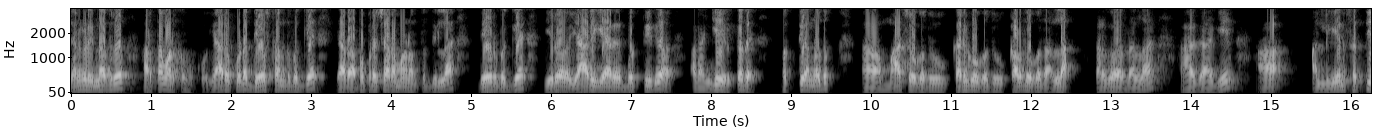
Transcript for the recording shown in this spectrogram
ಜನಗಳು ಇನ್ನಾದ್ರೂ ಅರ್ಥ ಮಾಡ್ಕೋಬೇಕು. ಯಾರು ಕೂಡ ದೇವಸ್ಥಾನದ ಬಗ್ಗೆ ಯಾರು ಅಪಪ್ರಚಾರ ಮಾಡುವಂಥದ್ದಿಲ್ಲ. ದೇವ್ರ ಬಗ್ಗೆ ಇರೋ, ಯಾರಿಗೆ ಯಾರು ಭಕ್ತಿ ಇದೆಯೋ ಅದು ಹಂಗೆ ಇರ್ತದೆ. ಭಕ್ತಿ ಅನ್ನೋದು ಮಾಸಿ ಹೋಗೋದು ಕರಿಗೋಗೋದು, ಕಳೆದೋಗೋದು ಅಲ್ಲ. ಕಳೆದೋಗೋದಲ್ಲ ಹಾಗಾಗಿ ಆ, ಅಲ್ಲಿ ಏನು ಸತ್ಯ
